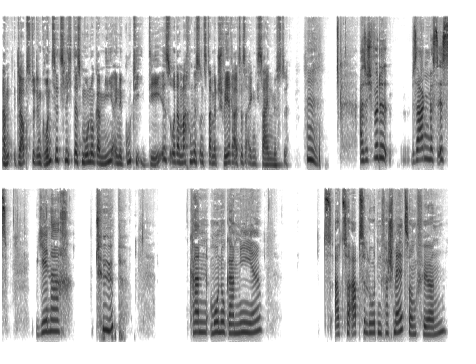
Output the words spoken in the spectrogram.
Ähm, glaubst du denn grundsätzlich, dass Monogamie eine gute Idee ist oder machen wir es uns damit schwerer, als es eigentlich sein müsste? Hm. Also ich würde sagen, das ist je nach Typ kann Monogamie zur absoluten Verschmelzung führen.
